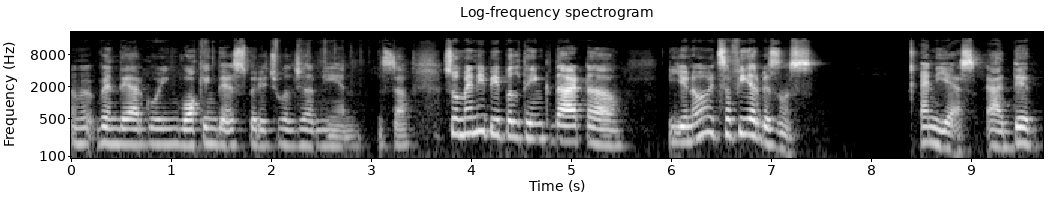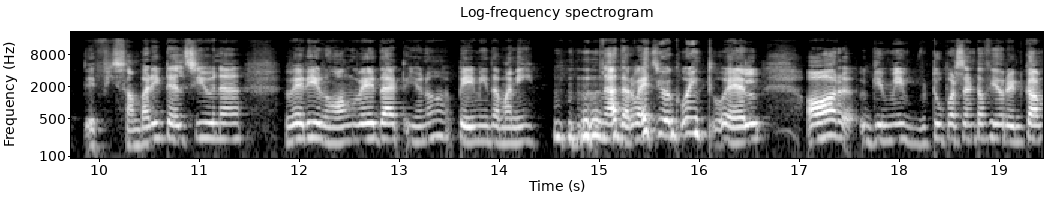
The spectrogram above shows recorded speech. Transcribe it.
uh, when they are going walking their spiritual journey and stuff. So many people think that uh, you know it's a fear business. And yes uh, they, if somebody tells you in a very wrong way that you know pay me the money otherwise you are going to hell or give me 2% of your income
